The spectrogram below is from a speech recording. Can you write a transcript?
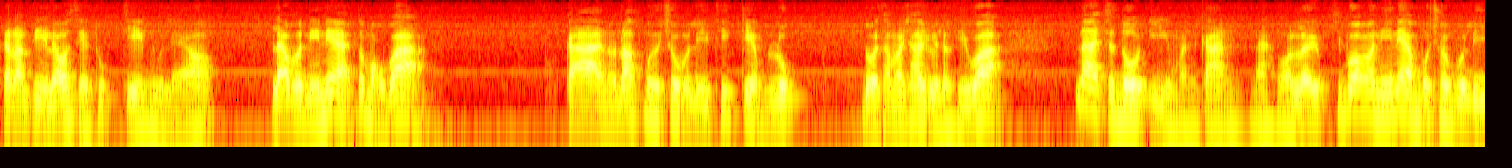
การันตีแล้วว่าเสียทุกเกมอยู่แล้ว แล้ววันนี้เนี่ยต้องบอกว่า การรับมือชลบุรีที่เกมลุกโดยธรรมชาติอยู่แล้วคิดว่า น่าจะโดนอีกเหมือนกันนะผมเลยคิดว่าวันนี้เนี่ยชลบุรี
